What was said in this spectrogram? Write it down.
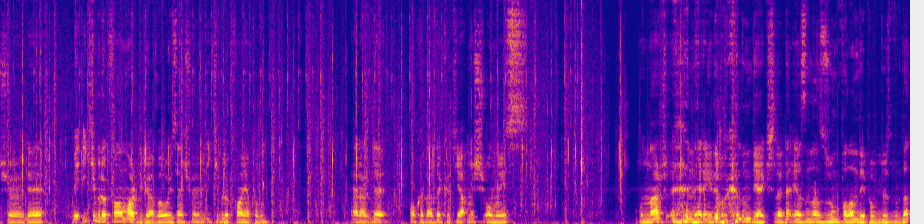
Şöyle ve iki blok falan vardı galiba. O yüzden şöyle bir iki blok falan yapalım. Herhalde o kadar da kötü yapmış olmayız. Bunlar nereydi bakalım diğer kişilerden. En azından zoom falan da yapabiliyoruz buradan.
